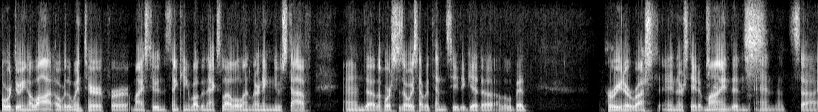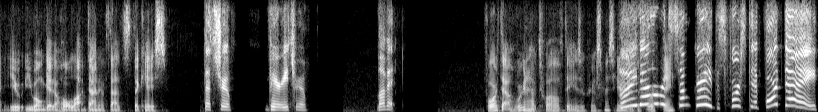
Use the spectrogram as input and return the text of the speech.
what we're doing a lot over the winter for my students thinking about the next level and learning new stuff and uh, the horses always have a tendency to get a, a little bit hurried or rushed in their state of mind and and that's uh, you you won't get a whole lot done if that's the case That's true. Very true. Love it. fourth oh, we're gonna have 12 days of christmas here I know. day? It's so great. This fourth day, fourth day.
